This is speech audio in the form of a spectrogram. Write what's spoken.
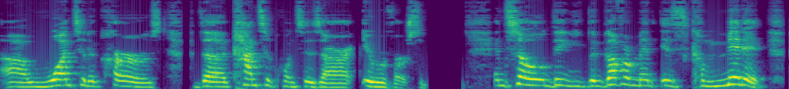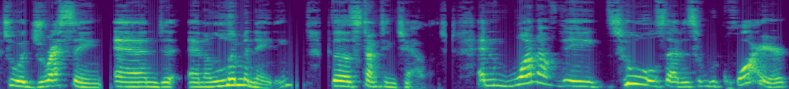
uh, once it occurs, the consequences are irreversible. And so the, the government is committed to addressing and, and eliminating the stunting challenge. And one of the tools that is required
